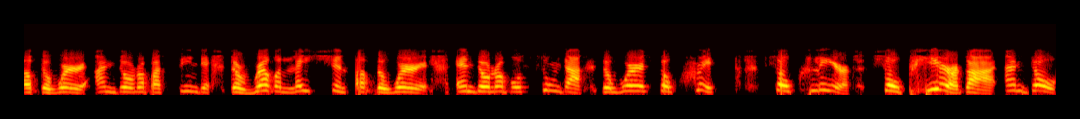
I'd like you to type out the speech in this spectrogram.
of the word, the revelation of the word, the word so crisp, so clear, so pure, God. Ando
